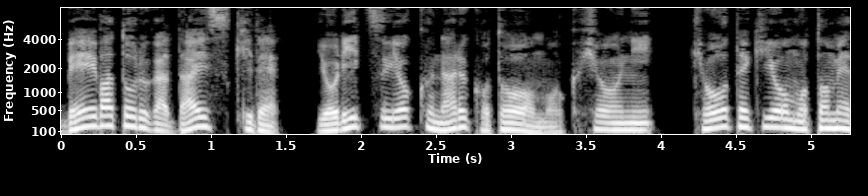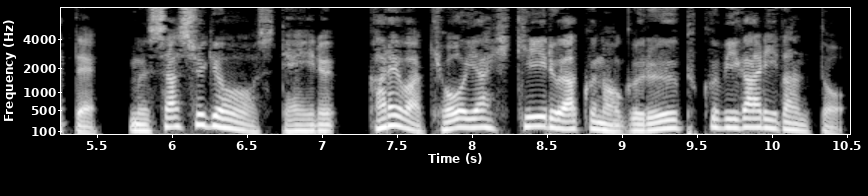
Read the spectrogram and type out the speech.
ベイバトルが大好きで、より強くなることを目標に、強敵を求めて、武者修行をしている。彼は京也率いる悪のグループ首狩り団と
